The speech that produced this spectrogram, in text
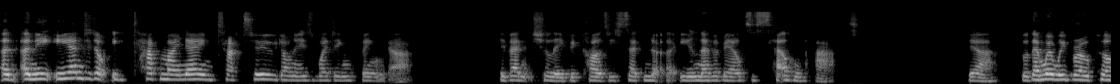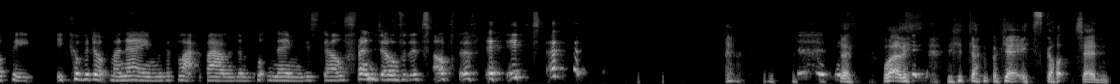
And, and he, he ended up, he had my name tattooed on his wedding finger eventually because he said, no, he'll never be able to sell that. Yeah. But then when we broke up, he, he covered up my name with a black band and put the name of his girlfriend over the top of it. well, he, don't forget he's got ten,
